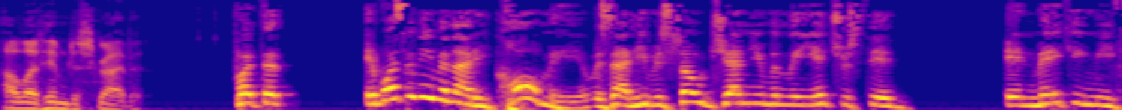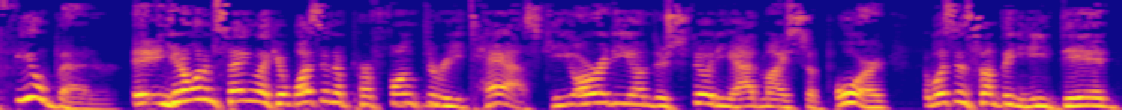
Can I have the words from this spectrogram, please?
I'll let him describe it. But the, it wasn't even that he called me. It was that he was so genuinely interested in making me feel better. Eh, you know what I'm saying? Like it wasn't a perfunctory task. He already understood he had my support. It wasn't something he did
